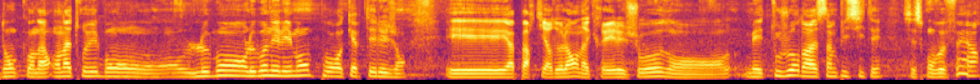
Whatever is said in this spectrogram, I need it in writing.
Donc, on a, on a trouvé le bon, le, bon, le bon élément pour capter les gens. Et à partir de là, on a créé les choses, on... mais toujours dans la simplicité. C'est ce qu'on veut faire.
